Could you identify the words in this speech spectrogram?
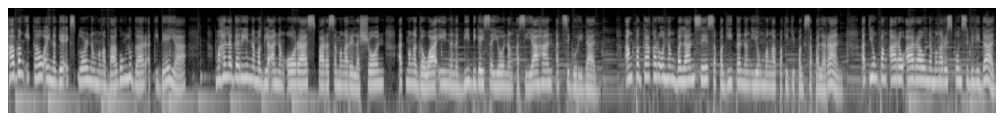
Habang ikaw ay nag explore ng mga bagong lugar at ideya, mahalaga rin na maglaan ng oras para sa mga relasyon at mga gawain na nagbibigay sa iyo ng kasiyahan at seguridad. Ang pagkakaroon ng balanse sa pagitan ng iyong mga pakikipagsapalaran at iyong pang-araw-araw na mga responsibilidad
